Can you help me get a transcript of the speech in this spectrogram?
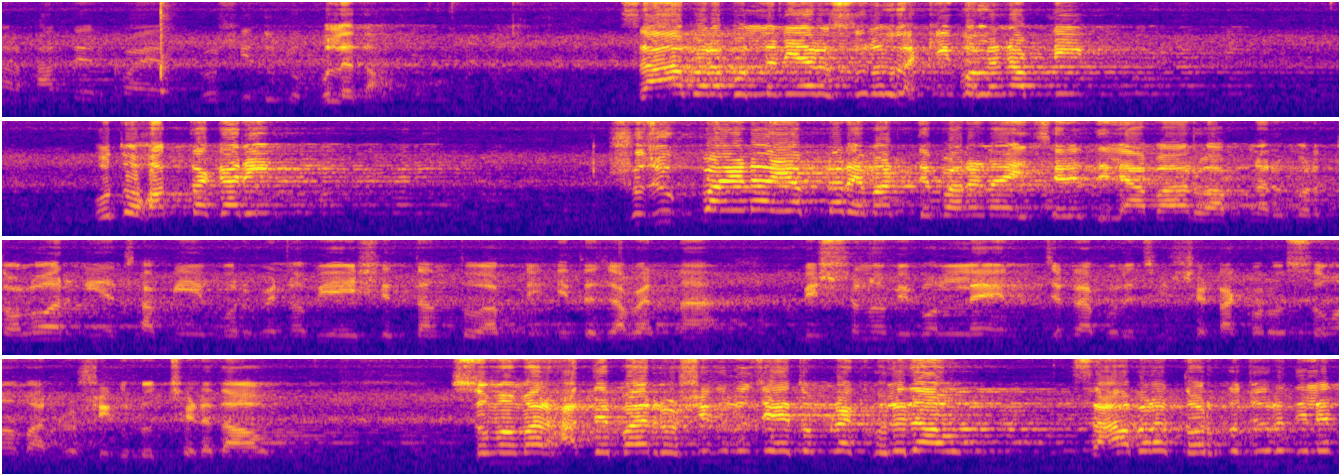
সুমামার হাতের পায়ের রশি দুটো খুলে দাও। সাহাবারা বললেন, ইয়া রাসূলুল্লাহ, কি বলেন আপনি? ও তো হত্যাকারী। সুযোগ পায় নাই, আপনারে মারতে পারে নাই, ছেড়ে দিলে আবারও আপনার উপর তলোয়ার নিয়ে ঝাঁপিয়ে পড়বে। নবী, এই সিদ্ধান্ত আপনি নিতে যাবেন না। বিশ্বনবী বললেন, যেটা বলেছি সেটা করো। সোমামার রশিগুলো ছেড়ে দাও। সোমামার হাতে পায়ের রশিগুলো যে তোমরা খুলে দাও। সাহাবারা তর্ক জুড়ে দিলেন।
